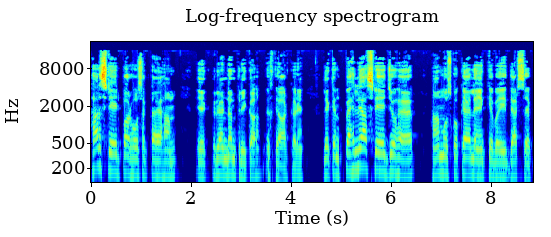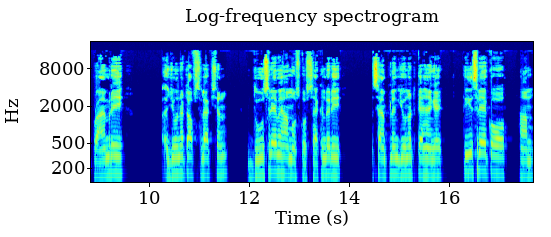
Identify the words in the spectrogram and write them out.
हर स्टेज पर हो सकता है हम एक रैंडम तरीका इख्तियार करें, लेकिन पहला स्टेज जो है हम उसको कह लें कि भाई that's a primary unit of selection दूसरे में हम उसको सेकेंडरी सैम्पलिंग यूनिट कहेंगे. तीसरे को हम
